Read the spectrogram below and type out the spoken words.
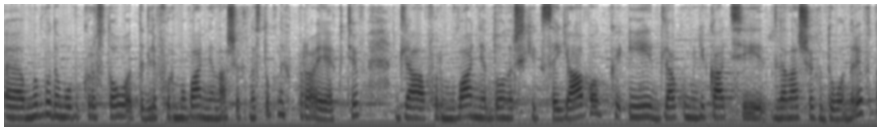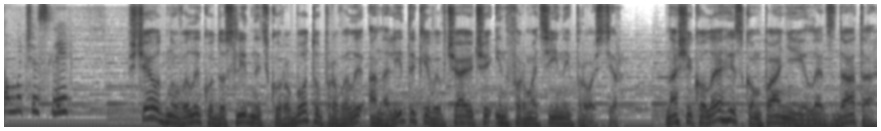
е, ми будемо використовувати для формування наших наступних проєктів, для формування донорських заявок і для комунікації для наших донорів, в тому числі. Ще одну велику дослідницьку роботу провели аналітики, вивчаючи інформаційний простір. Наші колеги з компанії Let's Data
